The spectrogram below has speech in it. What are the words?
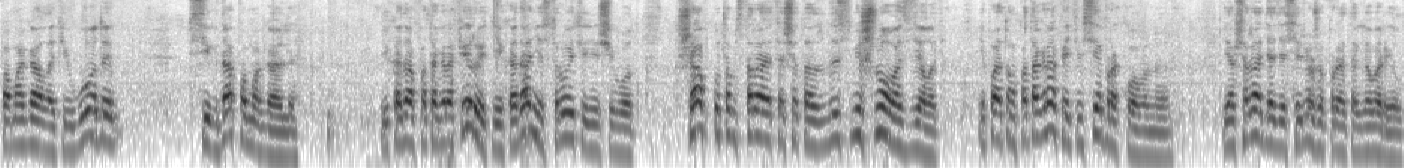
помогал эти годы, всегда помогали. И когда фотографируют, никогда не стройте ничего. Шапку там старается что-то смешного сделать. И поэтому фотографии эти все бракованные. Я вчера дядя Сережа про это говорил.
